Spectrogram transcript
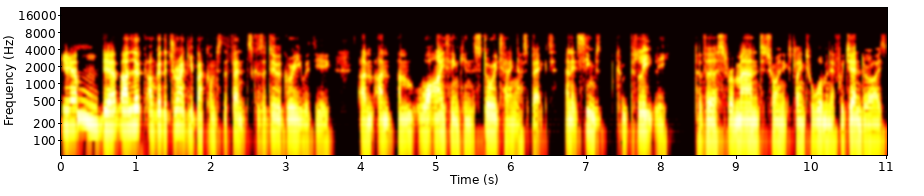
yeah hmm. yeah I look i'm going to drag you back onto the fence because i do agree with you um, I'm, I'm what i think in the storytelling aspect and it seems completely perverse for a man to try and explain to a woman if we genderize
